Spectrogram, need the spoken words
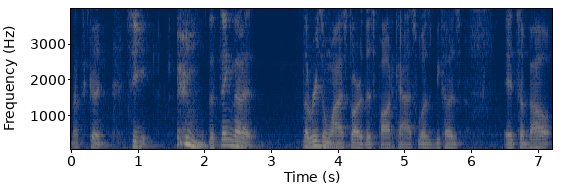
That's good. See, the thing that it, the reason why I started this podcast was because it's about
